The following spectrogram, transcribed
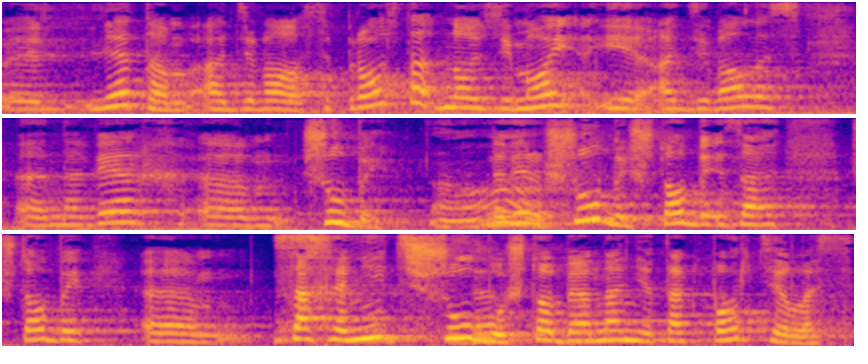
э, летом одевался просто, но зимой и одевалось э, наверх эм, шубы. А. Наверх шубы, чтобы, за, чтобы эм, сохранить шубу, чтобы она не так портилась.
